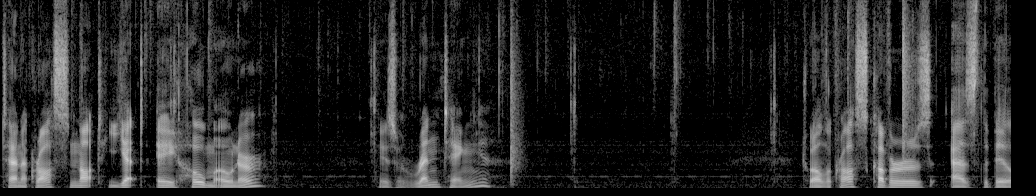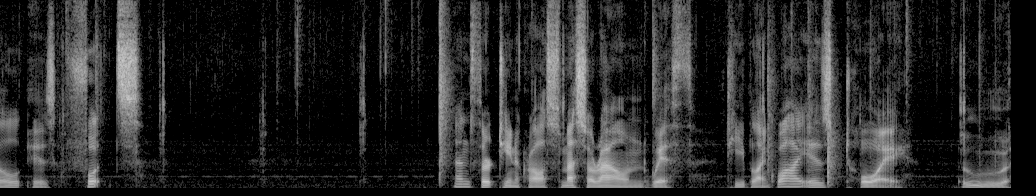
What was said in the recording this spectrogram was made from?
Ten across, not yet a homeowner is renting. 12 across covers as the bill is foots. And 13 across, mess around with T blank Y is toy. Ooh.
